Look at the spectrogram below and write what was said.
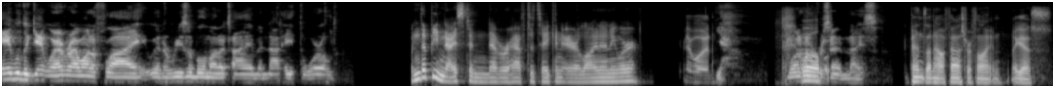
able to get wherever I want to fly in a reasonable amount of time and not hate the world. Wouldn't that be nice to never have to take an airline anywhere? It would. Yeah. 100% nice. Depends on how fast we're flying, I guess.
